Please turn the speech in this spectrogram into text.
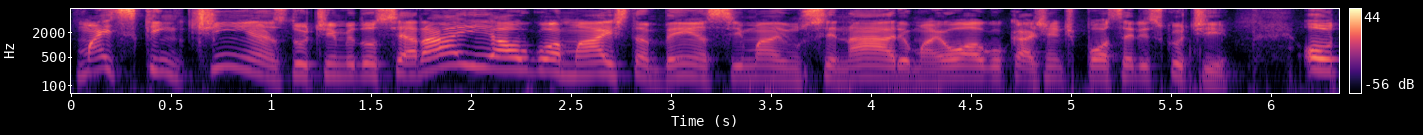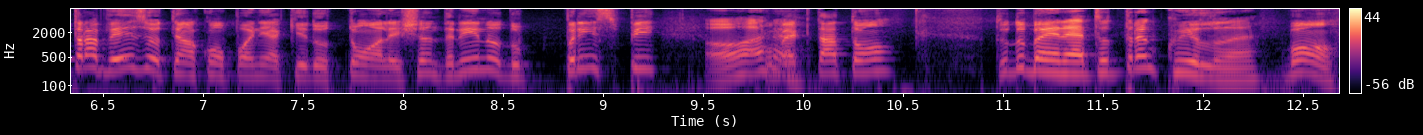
mais quentinhas do time do Ceará e algo a mais também, assim, um cenário maior, algo que a gente possa discutir. Outra vez eu tenho a companhia aqui do Tom Alexandrino, do Príncipe. Ora. Como é que tá, Tom? Tudo bem, né? Tudo tranquilo, né? Bom,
